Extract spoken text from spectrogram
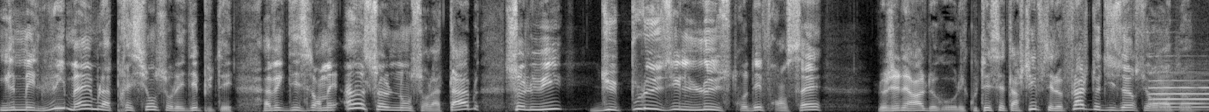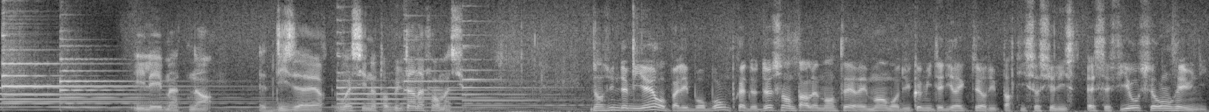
Il met lui-même la pression sur les députés, avec désormais un seul nom sur la table, celui du plus illustre des Français, le général de Gaulle. Écoutez cette archive, c'est le flash de 10 heures sur Europe 1. Il est maintenant 10 heures. Voici notre bulletin d'information. Dans une demi-heure, au Palais Bourbon, près de 200 parlementaires et membres du comité directeur du Parti socialiste SFIO seront réunis.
